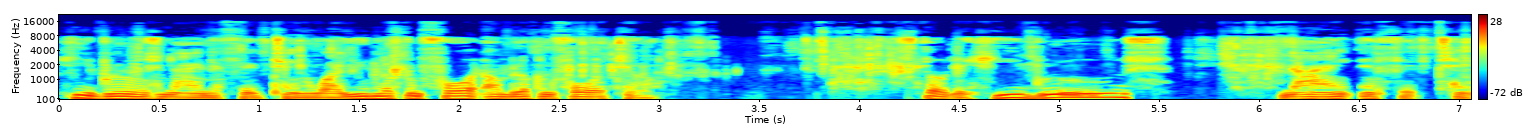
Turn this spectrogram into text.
Hebrews 9 and 15. While you're looking for it, I'm looking forward to Let's go to Hebrews 9 and 15.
